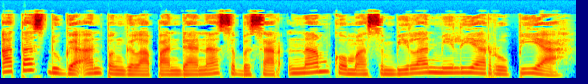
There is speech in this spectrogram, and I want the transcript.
atas dugaan penggelapan dana sebesar 6,9 miliar rupiah.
